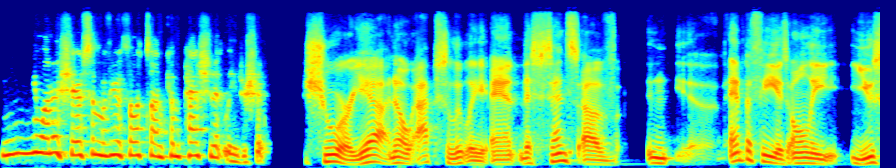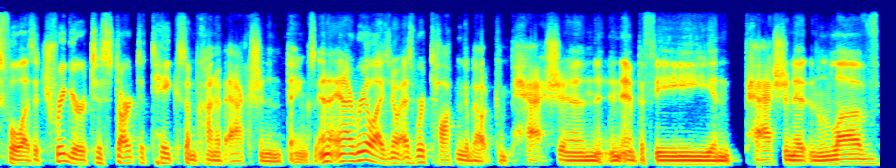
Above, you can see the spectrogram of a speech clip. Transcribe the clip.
You want to share some of your thoughts on compassionate leadership? Sure. Yeah. No, absolutely. And the sense of Uh, empathy is only useful as a trigger to start to take some kind of action in things. And, and I realize, you know, as we're talking about compassion and empathy and passionate and love,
